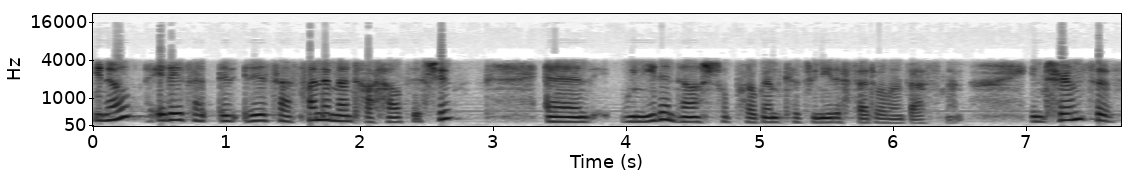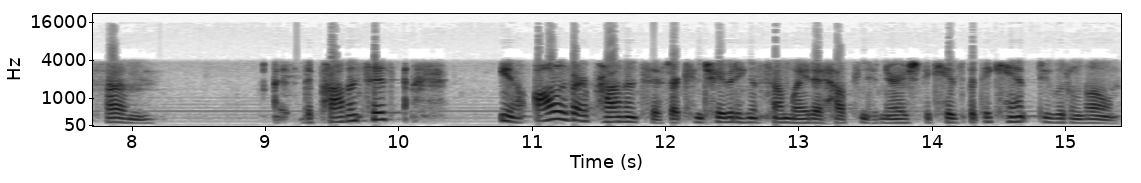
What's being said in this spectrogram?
You know, it is a, it is a fundamental health issue, and we need a national program because we need a federal investment. In terms of um, the provinces, you know, all of our provinces are contributing in some way to helping to nourish the kids, but they can't do it alone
